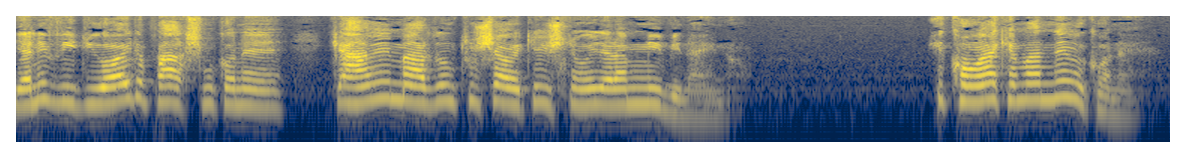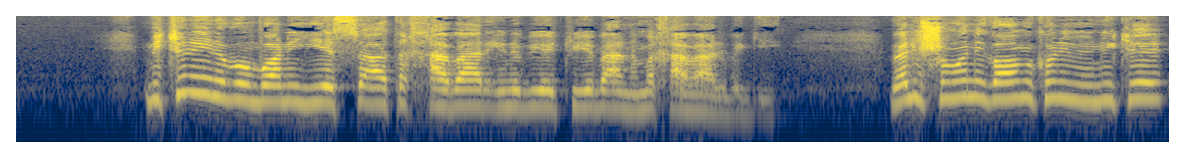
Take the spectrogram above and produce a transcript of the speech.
یعنی ویدیوهایی رو پخش می‌کنه که همه مردم تو شبکه اجتماعی دارن می‌بینن اینو. این کمک من نمی‌کنه. می‌تونه اینو به عنوان یه ساعت خبر اینو بیای توی برنامه خبر بگی. ولی شما نگاه می‌کنی می‌بینی که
